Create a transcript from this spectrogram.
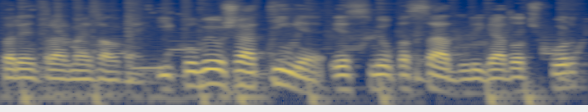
para entrar mais alguém. E como eu já tinha esse meu passado ligado ao desporto,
